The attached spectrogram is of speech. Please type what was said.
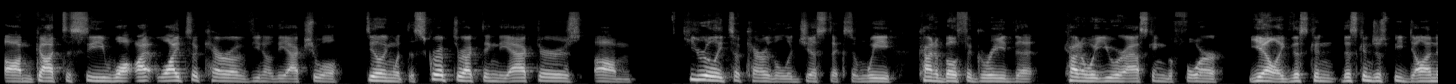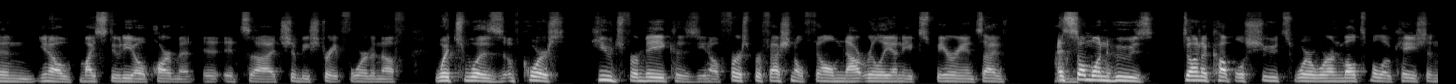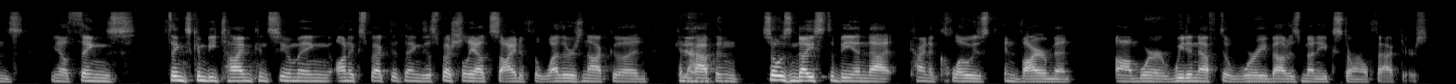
um, got to see what I, I took care of, you know, the actual dealing with the script, directing the actors. Um, he really took care of the logistics and we kind of both agreed that kind of what you were asking before yeah like this can this can just be done in you know my studio apartment it, it's uh it should be straightforward enough which was of course huge for me because you know first professional film not really any experience i've mm-hmm. as someone who's done a couple shoots where we're in multiple locations you know things things can be time consuming unexpected things especially outside if the weather's not good can yeah. happen so it was nice to be in that kind of closed environment um, where we didn't have to worry about as many external factors.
